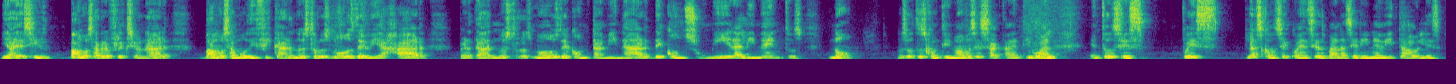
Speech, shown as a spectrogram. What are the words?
y a decir, vamos a reflexionar, vamos a modificar nuestros modos de viajar, ¿verdad? Nuestros modos de contaminar, de consumir alimentos. No, nosotros continuamos exactamente igual, entonces, pues las consecuencias van a ser inevitables.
